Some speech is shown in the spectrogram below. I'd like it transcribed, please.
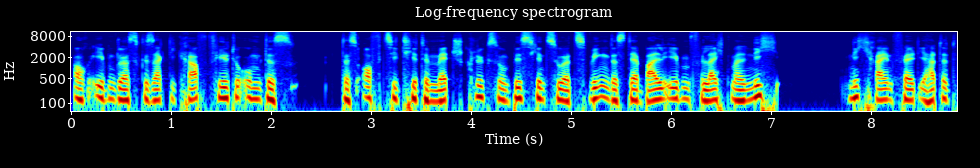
auch eben, du hast gesagt, die Kraft fehlte, um das, das oft zitierte Matchglück so ein bisschen zu erzwingen, dass der Ball eben vielleicht mal nicht, nicht reinfällt. Ihr hattet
